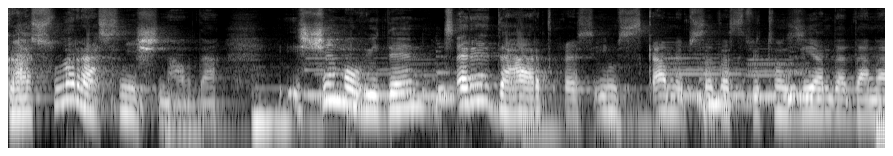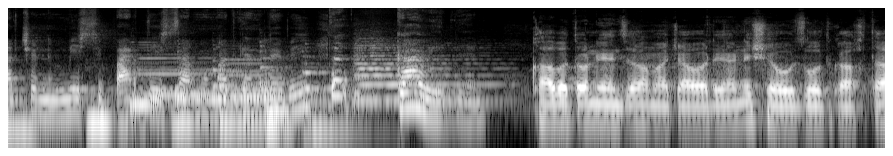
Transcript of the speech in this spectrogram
გასვლა რას ნიშნავდა? შემოვიდნენ, წერე დაარტყეს იმ სკამებს, სადაც თვითონ ზიან და დანარჩენი მისი პარტიის წარმომადგენლები და გავიდნენ. ქალბატონი ენზელა მაჭავარიანი შეუძლოდ გახდა.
